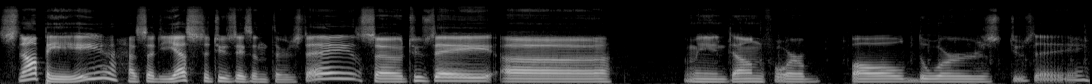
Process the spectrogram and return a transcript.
Snoppy has said yes to Tuesdays and Thursday. So Tuesday, uh, I mean, down for Baldur's Tuesday.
